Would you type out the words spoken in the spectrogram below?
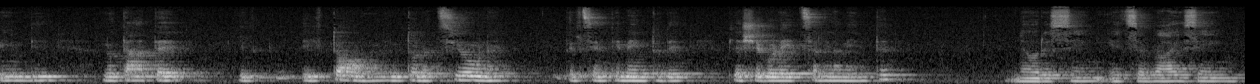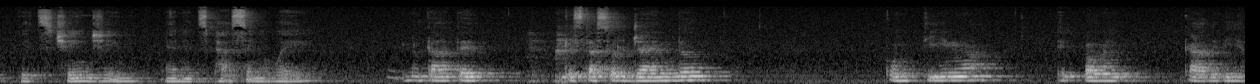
Quindi notate il, il tono, l'intonazione del sentimento di piacevolezza nella mente, noticing its arising, its changing, and its passing away. notate che sta sorgendo, continua e poi cade via.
